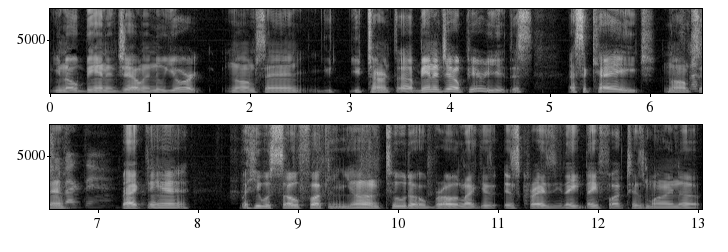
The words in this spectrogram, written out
you know being in jail in New York you know what I'm saying you you turned up. Being in jail period. This that's a cage you know what I'm Especially saying back then. back then. But he was so fucking young too, though, bro. Like it, it's crazy. They they fucked his mind up.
